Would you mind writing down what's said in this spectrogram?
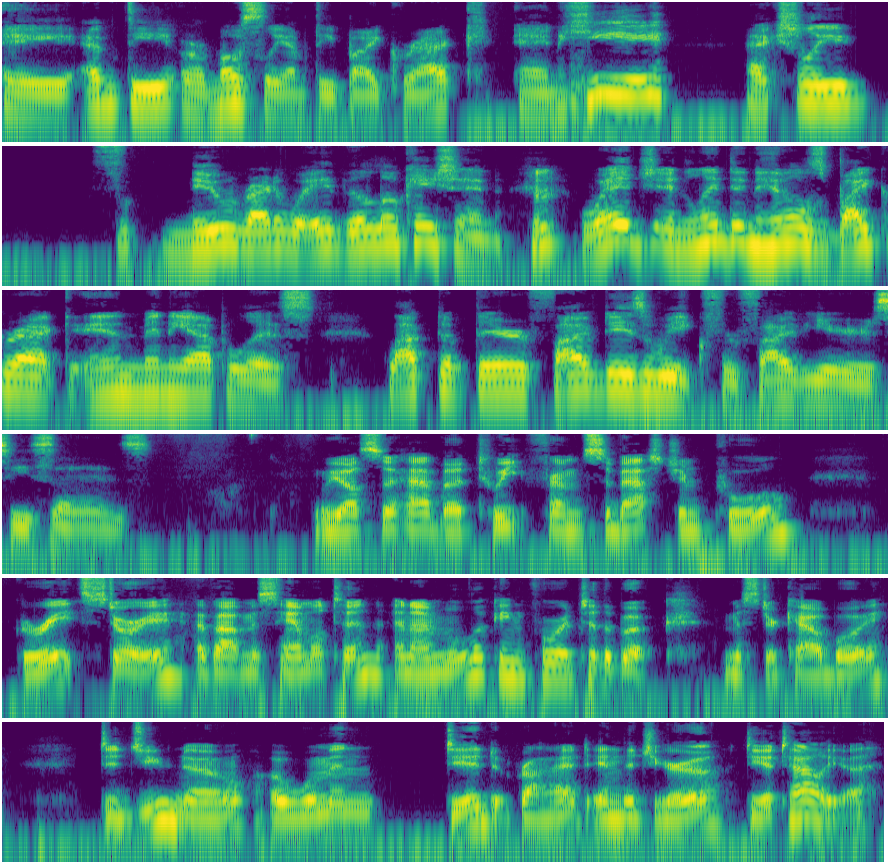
a empty or mostly empty bike rack, and he actually f- knew right away the location. Hmm. Wedge in Linden Hills bike rack in Minneapolis. Locked up there five days a week for five years, he says. We also have a tweet from Sebastian Poole. Great story about Miss Hamilton, and I'm looking forward to the book, Mr. Cowboy. Did you know a woman did ride in the Giro d'Italia?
